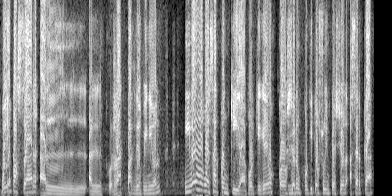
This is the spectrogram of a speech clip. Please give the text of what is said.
voy a pasar al, al rack pack de opinión y vamos a comenzar con Kida, porque queremos conocer un poquito su impresión acerca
